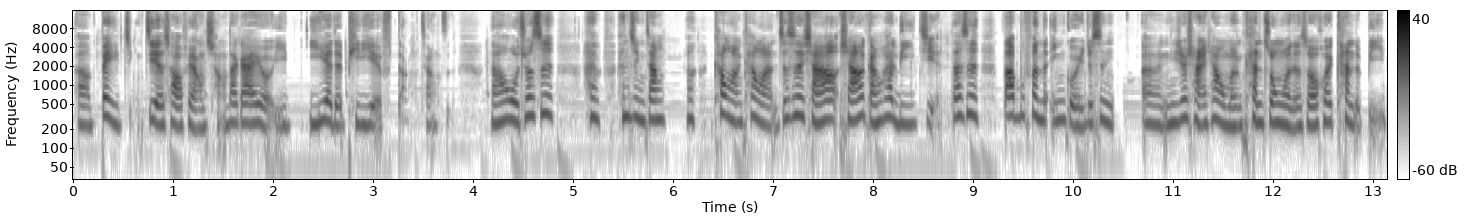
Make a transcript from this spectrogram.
呃背景介绍非常长，大概有一一页的 PDF 档这样子，然后我就是很很紧张，嗯，看完看完就是想要想要赶快理解，但是大部分的英国人就是嗯，你就想一下，我们看中文的时候会看的比，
